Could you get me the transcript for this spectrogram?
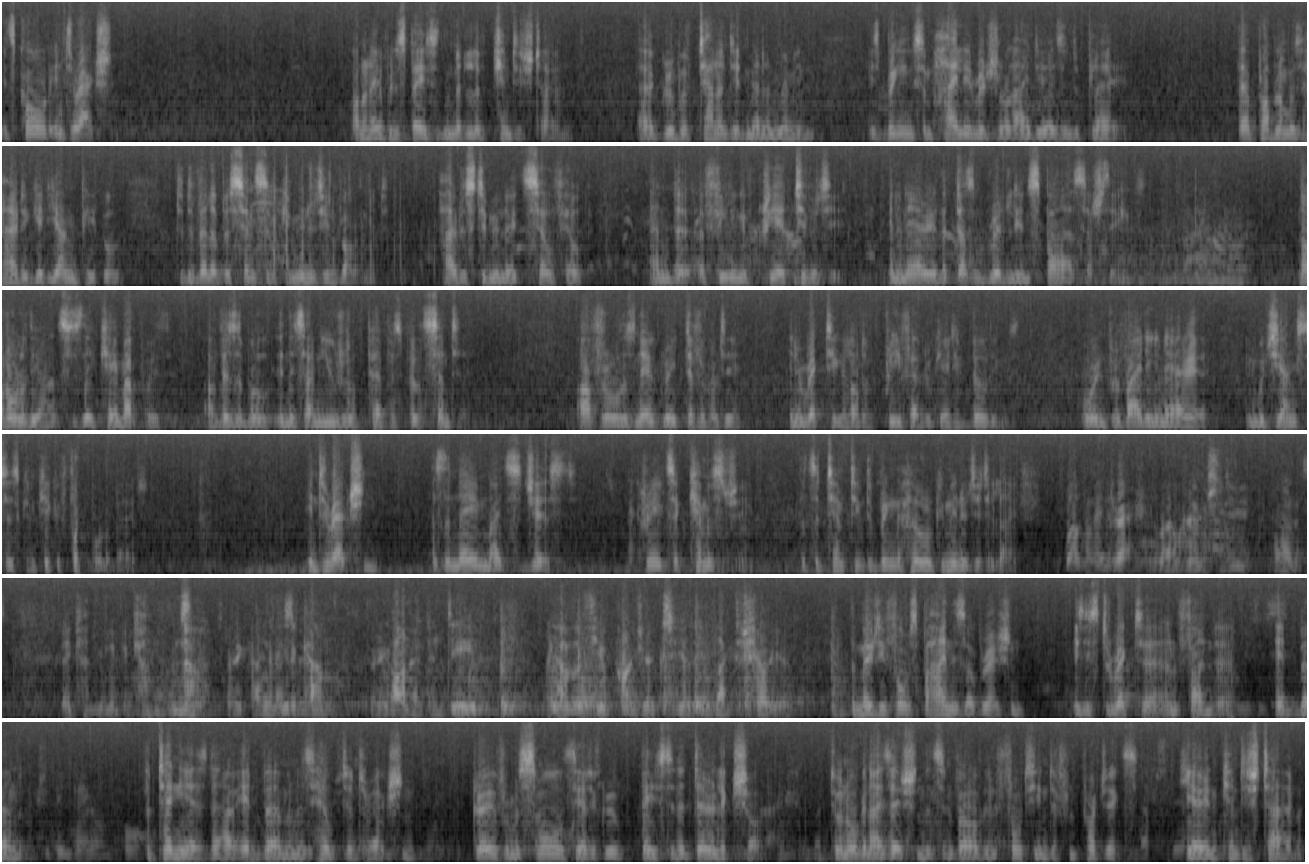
It's called interaction. On an open space in the middle of Kentish Town, a group of talented men and women is bringing some highly original ideas into play. Their problem was how to get young people to develop a sense of community involvement, how to stimulate self-help and uh, a feeling of creativity in an area that doesn't readily inspire such things. Not all of the answers they came up with are visible in this unusual purpose-built center. After all, there's no great difficulty in erecting a lot of prefabricated buildings or in providing an area in which youngsters can kick a football about. Interaction, as the name might suggest, creates a chemistry that's attempting to bring the whole community to life. Welcome to Interaction, Royal Very much indeed. Well, it's very kind of you to come. No, it's very kind of you to come. Very honored indeed. We have a few projects here that we'd like to show you. The motive force behind this operation is its director and founder, Ed Berman. For 10 years now, Ed Berman has helped Interaction grow from a small theatre group based in a derelict shop to an organization that's involved in 14 different projects here in Kentish Town.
